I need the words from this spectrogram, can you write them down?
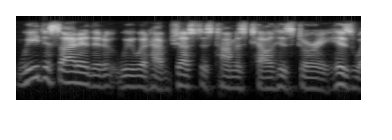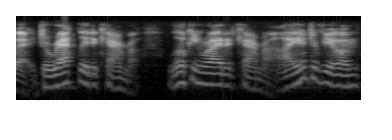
we decided that we would have Justice Thomas tell his story his way, directly to camera, looking right at camera. I interview him,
